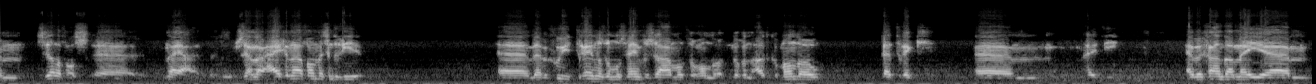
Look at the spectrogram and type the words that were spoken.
Um, zelf als nou ja, we zijn er eigenaar van met z'n drieën. Uh, we hebben goede trainers om ons heen verzameld, waaronder nog een oud commando, Patrick, um, heet die. En we gaan daarmee um,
